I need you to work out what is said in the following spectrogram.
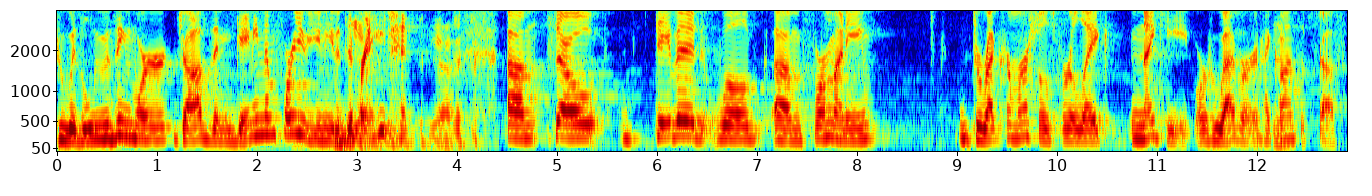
who is losing more jobs than gaining them for you, you need a different Yeah. agent. yeah. Um, so David will, um, for money, direct commercials for like Nike or whoever and high concept stuff.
